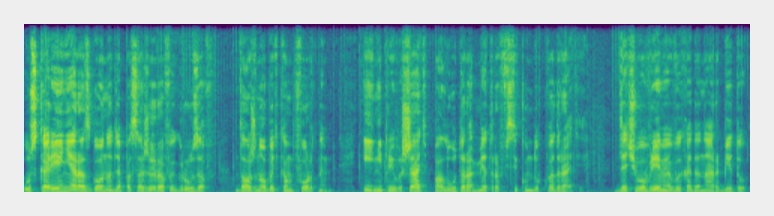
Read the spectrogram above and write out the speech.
Ускорение разгона для пассажиров и грузов – должно быть комфортным и не превышать полутора метров в секунду в квадрате, для чего время выхода на орбиту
